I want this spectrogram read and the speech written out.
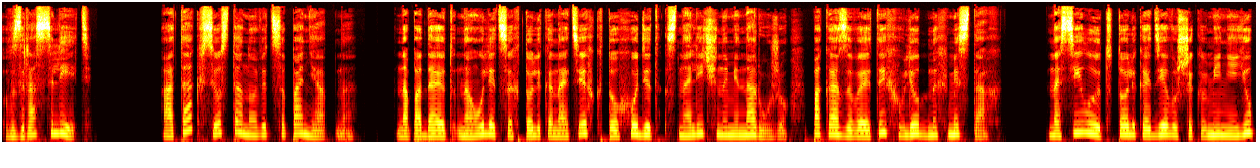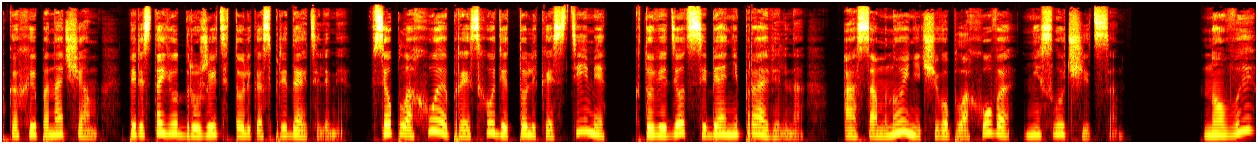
взрослеть. А так все становится понятно. Нападают на улицах только на тех, кто ходит с наличными наружу, показывает их в людных местах. Насилуют только девушек в мини-юбках и по ночам, перестают дружить только с предателями. Все плохое происходит только с теми, кто ведет себя неправильно, а со мной ничего плохого не случится. Но вы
